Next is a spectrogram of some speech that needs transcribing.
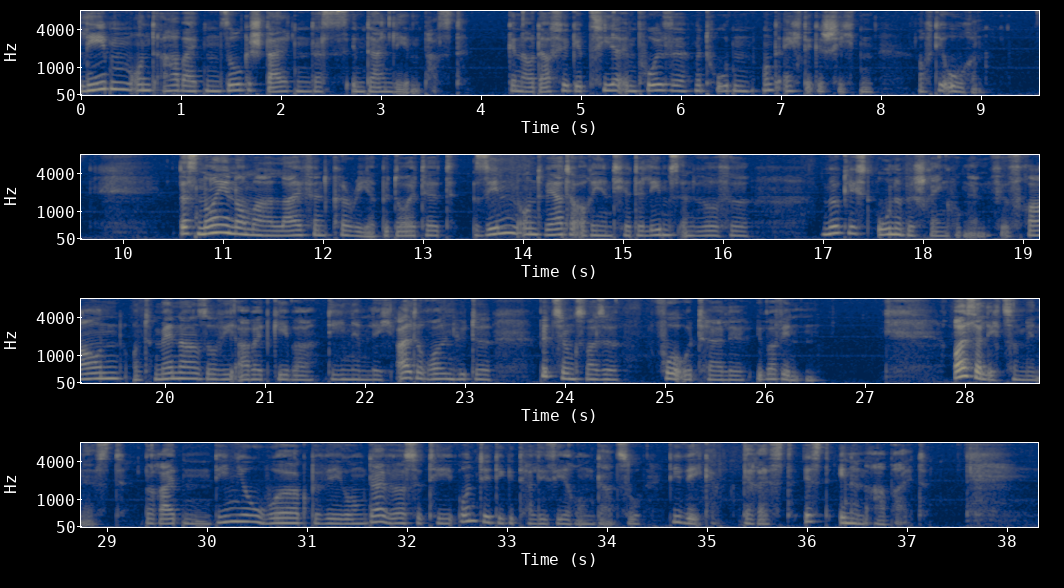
Leben und Arbeiten so gestalten, dass es in dein Leben passt. Genau dafür gibt es hier Impulse, Methoden und echte Geschichten auf die Ohren. Das neue Normal Life and Career bedeutet sinn- und werteorientierte Lebensentwürfe, möglichst ohne Beschränkungen für Frauen und Männer sowie Arbeitgeber, die nämlich alte Rollenhüte bzw. Vorurteile überwinden. Äußerlich zumindest bereiten die New Work-Bewegung, Diversity und die Digitalisierung dazu die Wege. Der Rest ist Innenarbeit.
